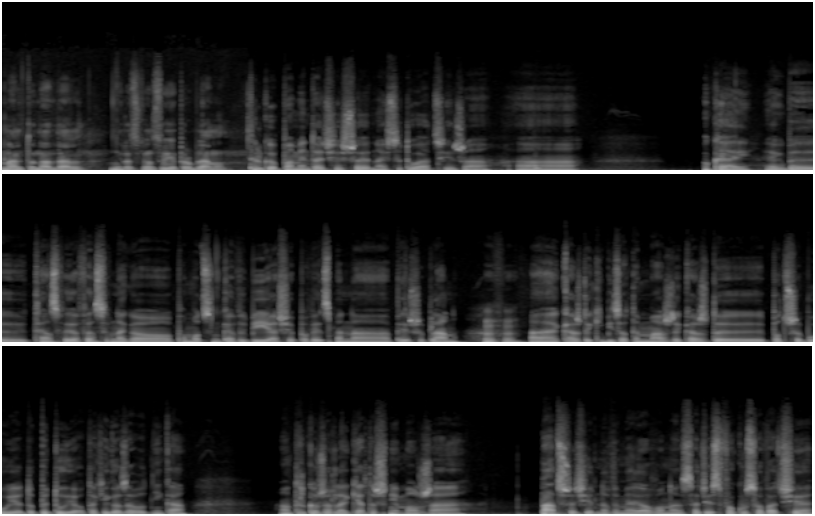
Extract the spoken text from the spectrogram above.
no ale to nadal nie rozwiązuje problemu. Tylko pamiętajcie jeszcze jednej sytuacji, że a, okej, jakby transfer ofensywnego pomocnika wybija się powiedzmy na pierwszy plan. Mhm. Każdy kibic o tym marzy, każdy potrzebuje, dopytuje o takiego zawodnika. No, tylko, że Legia też nie może patrzeć jednowymiarowo, na zasadzie sfokusować się,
